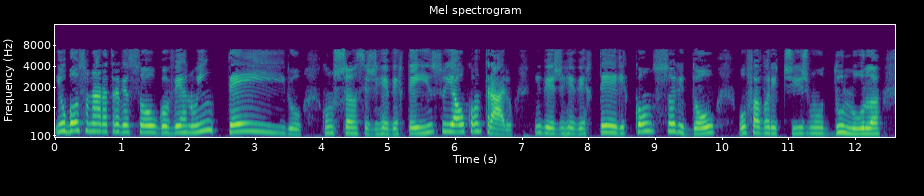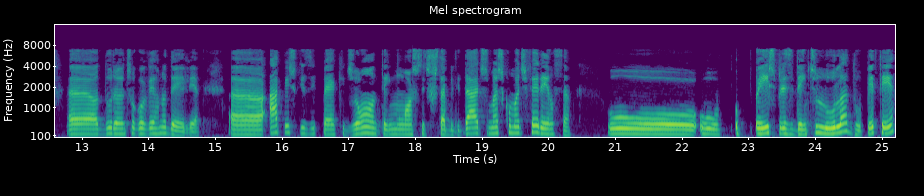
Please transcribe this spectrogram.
E o Bolsonaro atravessou o governo inteiro com chances de reverter isso e ao contrário, em vez de reverter, ele consolidou o favoritismo do Lula uh, durante o governo dele. Uh, a pesquisa IPEC de ontem mostra estabilidade, mas com uma diferença. O, o, o ex-presidente Lula, do PT,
